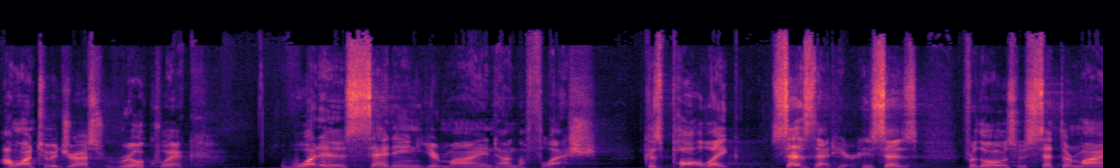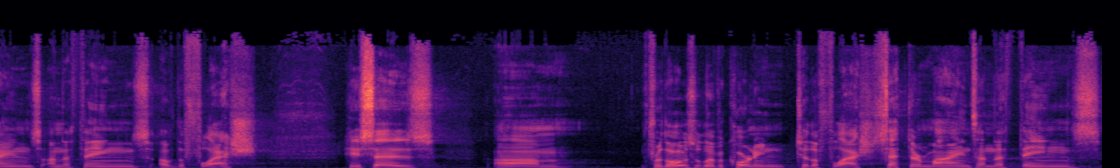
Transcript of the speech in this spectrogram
I want to address real quick what is setting your mind on the flesh? Because Paul like says that here. He says, for those who set their minds on the things of the flesh, he says, um, for those who live according to the flesh, set their minds on the things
